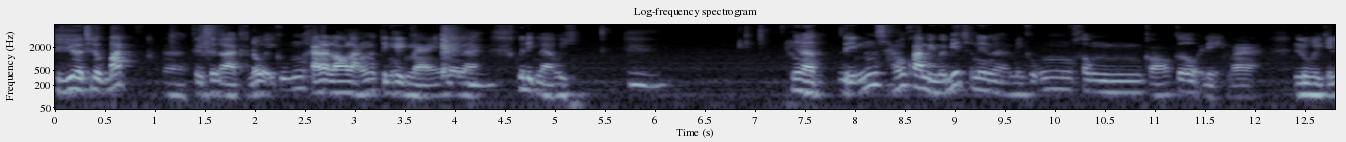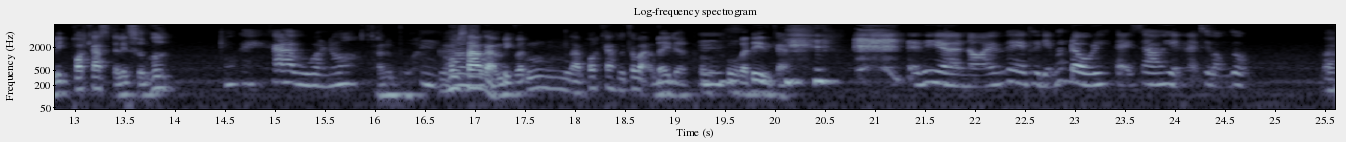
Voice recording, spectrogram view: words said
hình như là chưa được bắt uh, thực sự là cả đội cũng khá là lo lắng tình hình này nên là Ừ. quyết định là hủy Ừ. nên là đến sáng qua mình mới biết cho nên là mình cũng không có cơ hội để mà lùi cái link podcast để lên sớm hơn ok khá là buồn đúng không khá là buồn Ừ, không khá là sao buồn. cả mình vẫn làm podcast với các bạn ở đây được không, Ừ. không vấn đề gì cả thế thì ờ, nói về thời điểm bắt đầu đi tại sao hiển lại chơi bóng rổ à,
